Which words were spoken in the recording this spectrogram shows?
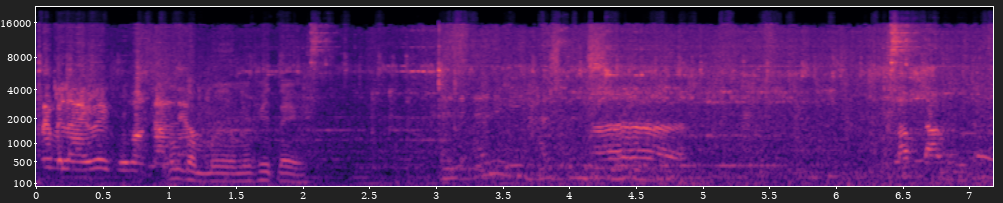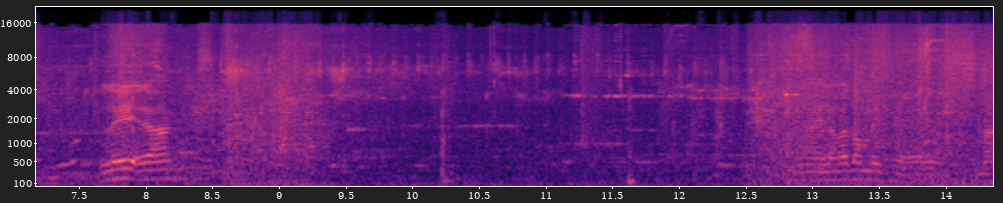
ไม่เป็นไรเว้ยกูมากันต้องแล้ตวบมือไหม่พี่เต้ An enemy has been อ่ารับดังอยู่เลยเละนะ ต้องไม่แพ้เลยมา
